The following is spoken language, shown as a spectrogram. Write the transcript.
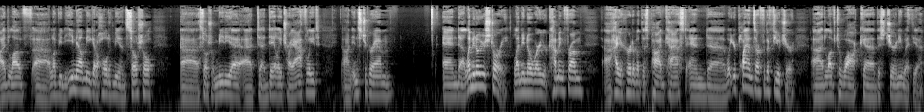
I'd love love you to email me, get a hold of me on social social media at Daily Triathlete on Instagram, and let me know your story. Let me know where you're coming from uh, how you heard about this podcast, and uh, what your plans are for the future. Uh, I'd love to walk uh, this journey with you.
